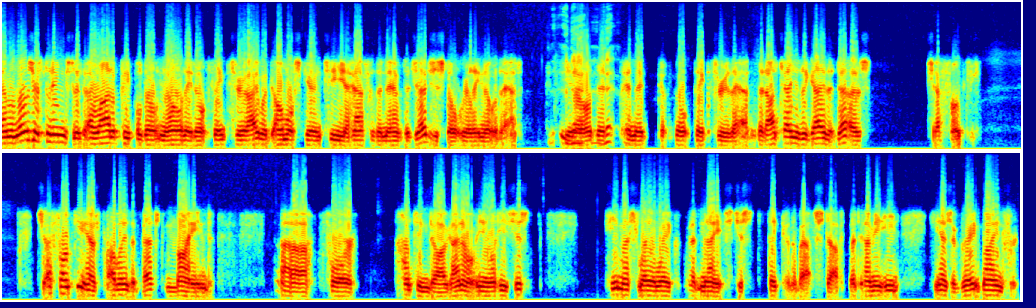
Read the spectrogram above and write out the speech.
I mean, those are things that a lot of people don't know. They don't think through. I would almost guarantee you half of the NAV, the judges don't really know that. You That- know that, that- and they don't think through that. But I'll tell you, the guy that does, Jeff Funky. Jeff Funky has probably the best mind uh, for hunting dog. I don't, you know, he's just he must lay awake at nights just thinking about stuff. But I mean, he he has a great mind for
